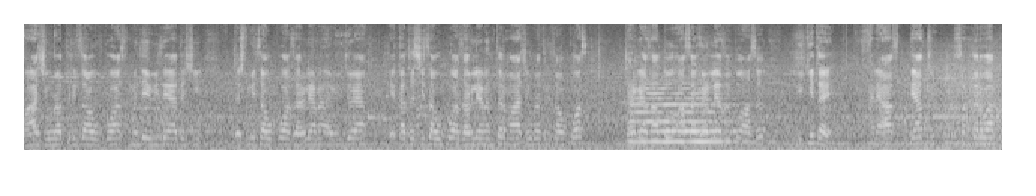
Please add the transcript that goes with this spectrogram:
महाशिवरात्रीचा उपवास म्हणजे विजयादशी दशमीचा उपवास धरल्यानं विजया एकादशीचा उपवास धरल्यानंतर महाशिवरात्रीचा उपवास धरला जातो असा घडला जातो असं लिखित आहे. आणि आज त्याच संदर्भात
